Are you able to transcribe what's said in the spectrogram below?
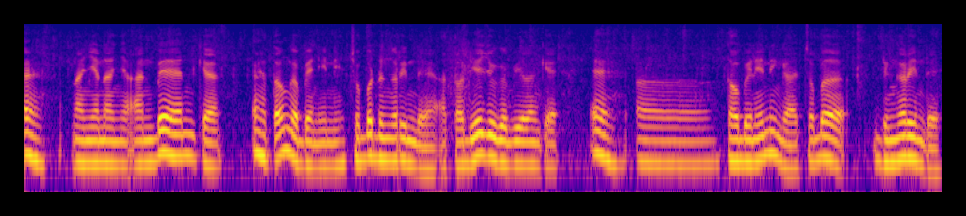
eh nanya-nanyaan band kayak eh tau nggak band ini? Coba dengerin deh. Atau dia juga bilang kayak eh uh, tahu band ini nggak coba dengerin deh.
